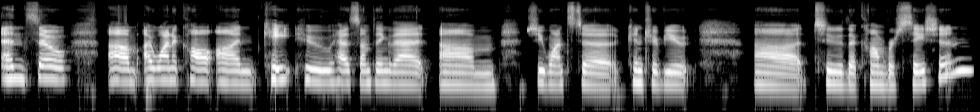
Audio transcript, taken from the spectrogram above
and so um, I want to call on Kate, who has something that um, she wants to contribute uh, to the conversation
